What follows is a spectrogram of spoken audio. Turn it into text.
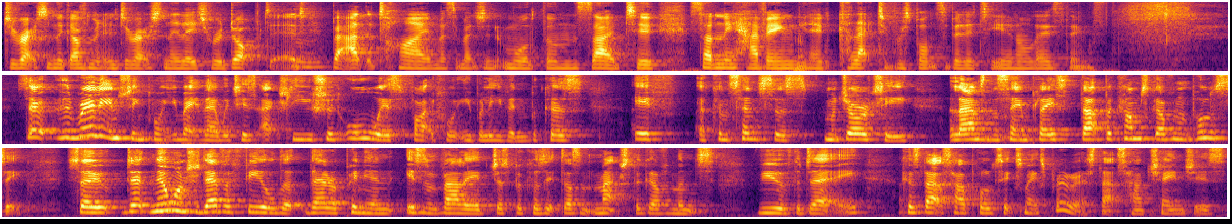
directing the government in direction they later adopted. Mm. But at the time, as I mentioned, more on the side to suddenly having you know collective responsibility and all those things. So the really interesting point you make there, which is actually you should always fight for what you believe in, because if a consensus majority lands in the same place, that becomes government policy. So no one should ever feel that their opinion isn't valid just because it doesn't match the government's view of the day, because that's how politics makes progress. That's how change is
